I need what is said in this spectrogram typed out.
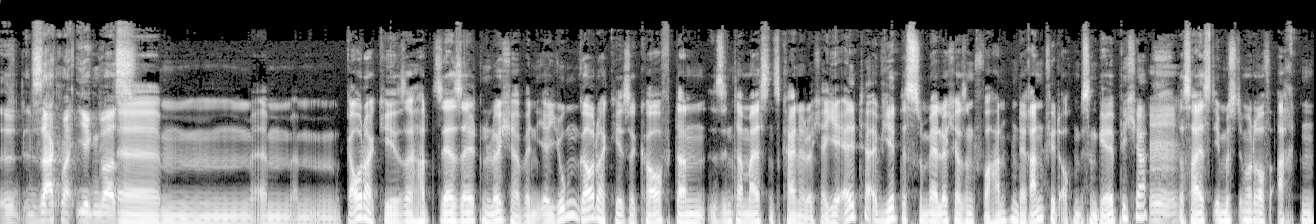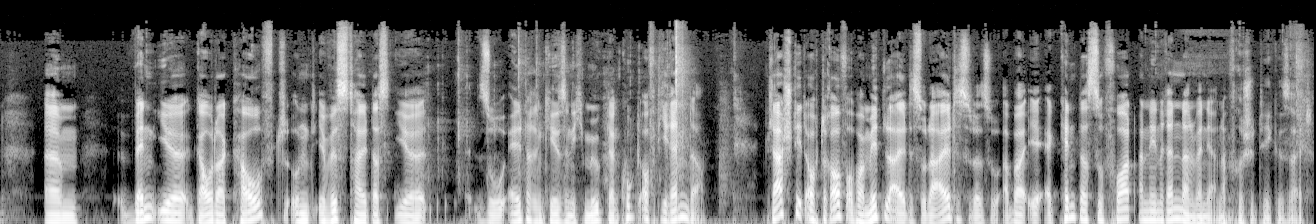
Äh, sag mal irgendwas. Ähm, ähm, ähm, Gouda-Käse hat sehr selten Löcher. Wenn ihr jungen Gouda-Käse kauft, dann sind da meistens keine Löcher. Je älter er wird, desto mehr Löcher sind vorhanden. Der Rand wird auch ein bisschen gelblicher. Mhm. Das heißt, ihr müsst immer darauf achten, ähm, wenn ihr Gouda kauft und ihr wisst halt, dass ihr so älteren Käse nicht mögt, dann guckt auf die Ränder. Klar steht auch drauf, ob er mittelalt ist oder alt ist oder so, aber ihr erkennt das sofort an den Rändern, wenn ihr an der frische Theke seid.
